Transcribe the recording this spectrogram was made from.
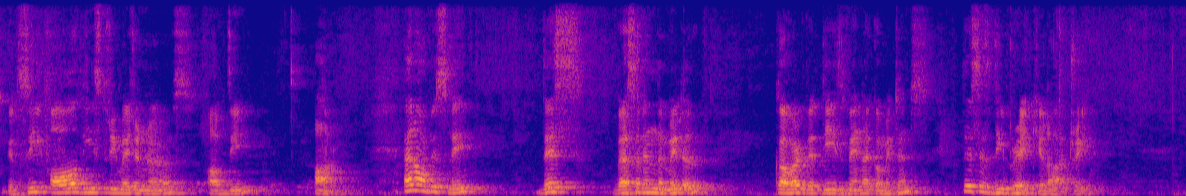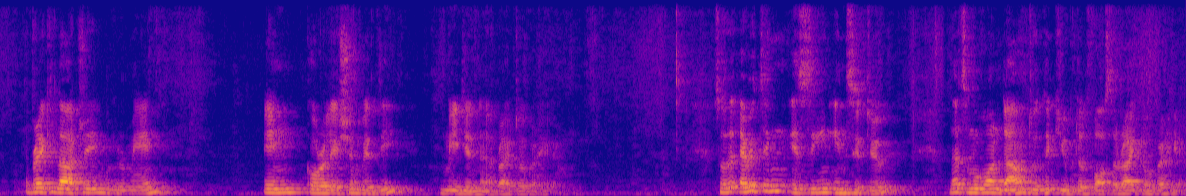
you can see all these three major nerves of the arm. And obviously, this vessel in the middle covered with these venae comitantes, this is the brachial artery. The brachial artery will remain in correlation with the median nerve right over here. So everything is seen in situ. Let's move on down to the cubital fossa right over here.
